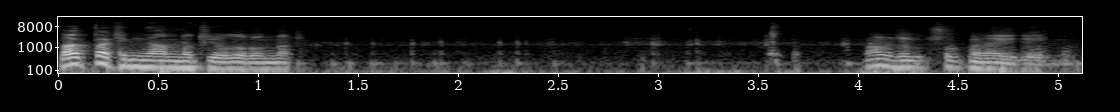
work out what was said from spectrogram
Bak bakayım ne anlatıyorlar onlar. Ne yapacak çok merak ediyorum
